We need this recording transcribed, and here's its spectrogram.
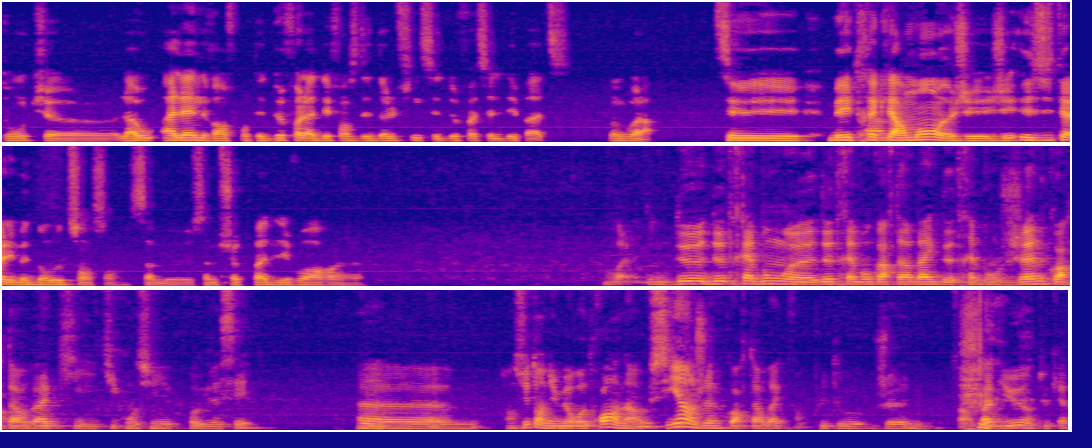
Donc euh, là où Allen va affronter deux fois la défense des Dolphins et deux fois celle des Pats. Donc voilà. C'est, mais très ah, clairement, euh, j'ai hésité à les mettre dans l'autre sens. Hein. Ça me, ça me choque pas de les voir. Voilà, donc deux, deux, très bons, deux très bons quarterbacks, deux très bons jeunes quarterbacks qui, qui continuent de progresser. Euh, ensuite, en numéro 3, on a aussi un jeune quarterback, plutôt jeune, enfin pas vieux en tout cas.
